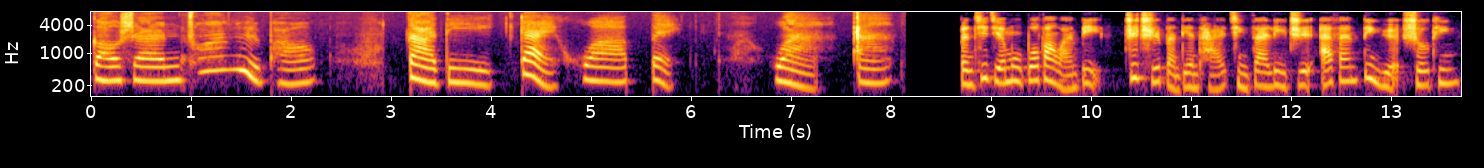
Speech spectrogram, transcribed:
高山穿绿袍，大地盖花被。晚安。本期节目播放完毕，支持本电台，请在荔枝 FM 订阅收听。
